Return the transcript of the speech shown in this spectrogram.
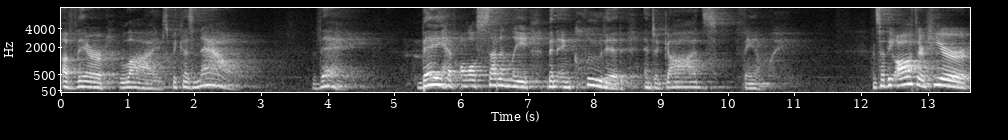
of their lives because now they they have all suddenly been included into God's family. And so the author here,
